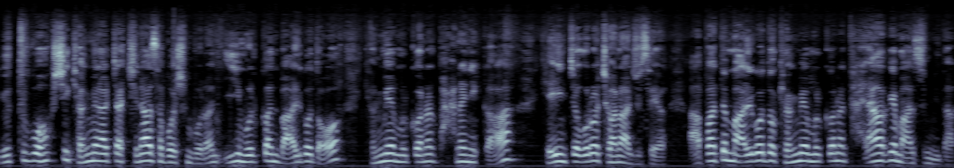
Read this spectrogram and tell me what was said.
유튜브 혹시 경매 날짜 지나서 보신 분은 이 물건 말고도 경매 물건은 많으니까 개인적으로 전화 주세요. 아파트 말고도 경매 물건은 다양하게 많습니다.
